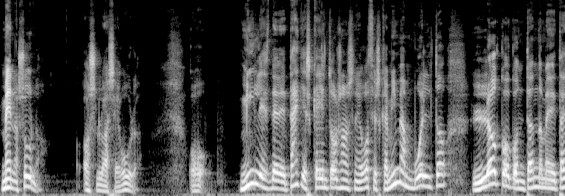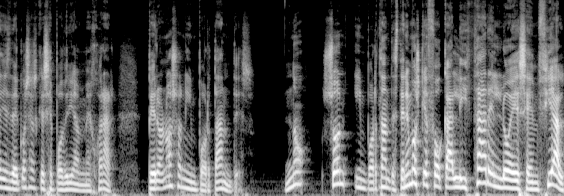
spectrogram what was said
Menos uno, os lo aseguro. O miles de detalles que hay en todos los negocios que a mí me han vuelto loco contándome detalles de cosas que se podrían mejorar, pero no son importantes. No son importantes. Tenemos que focalizar en lo esencial,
